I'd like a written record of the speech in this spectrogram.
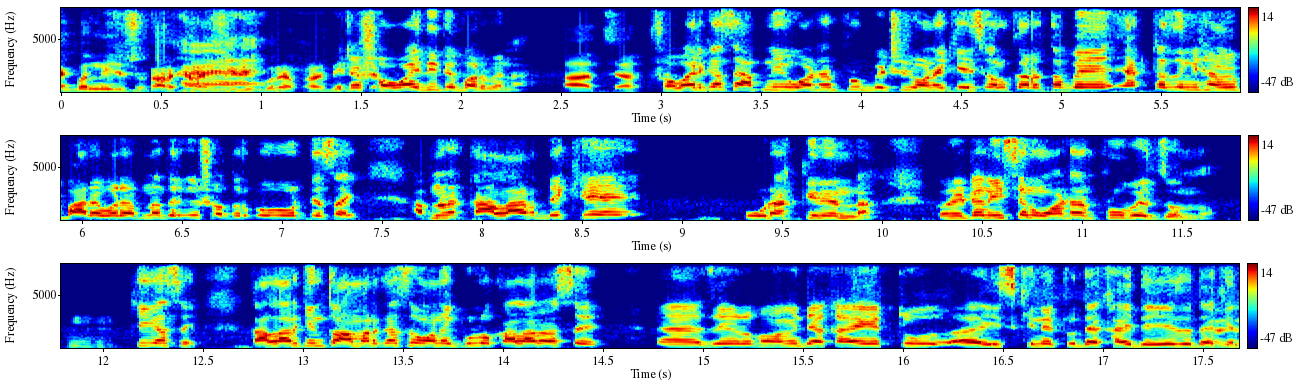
একবার নিজস্ব কারখানায় হ্যাঁ, করে আপনারা এটা সবাই দিতে পারবে না। আচ্ছা আচ্ছা। সবার কাছে আপনি ওয়াটারপ্রুফ বেডশিট অনেকেই সেল করে তবে একটা জিনিস আমি বারে বারে আপনাদেরকে সতর্ক করতে চাই। আপনারা কালার দেখে প্রোডাক্ট কিনেন না কারণ এটা নিচ্ছেন ওয়াটারপ্রুফের জন্য। হুম। ঠিক আছে? কালার কিন্তু আমার কাছে অনেকগুলো কালার আছে যে এরকম আমি দেখাই একটু স্ক্রিনে একটু দেখাই দিই এই যে দেখেন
